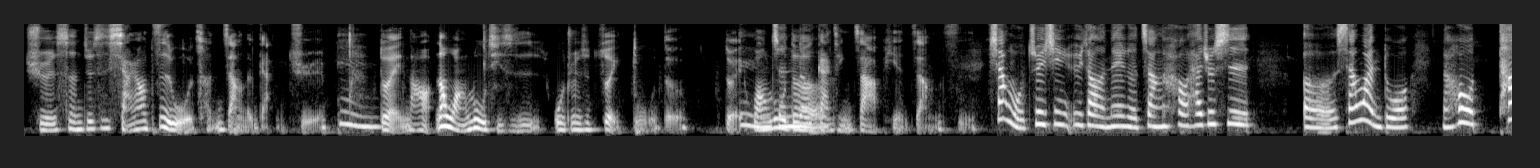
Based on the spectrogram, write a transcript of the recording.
学生，就是想要自我成长的感觉。”嗯，对，然后那网络其实我觉得是最多的，对，嗯、网络的感情诈骗这样子。像我最近遇到的那个账号，它就是呃三万多，然后他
